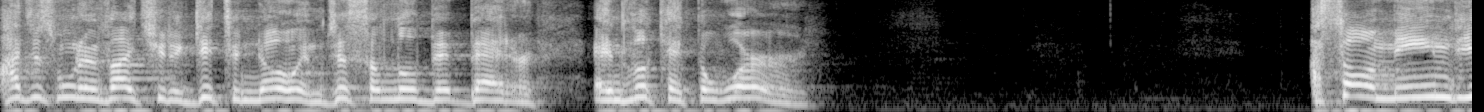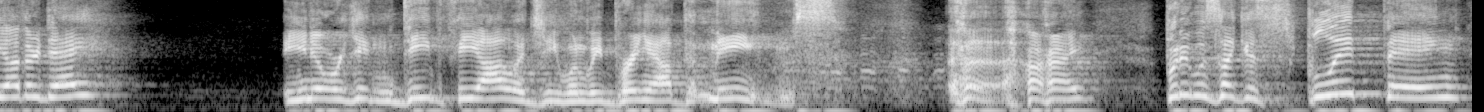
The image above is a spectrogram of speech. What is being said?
I just want to invite you to get to know him just a little bit better and look at the word. I saw a meme the other day. You know, we're getting deep theology when we bring out the memes, all right? But it was like a split thing.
